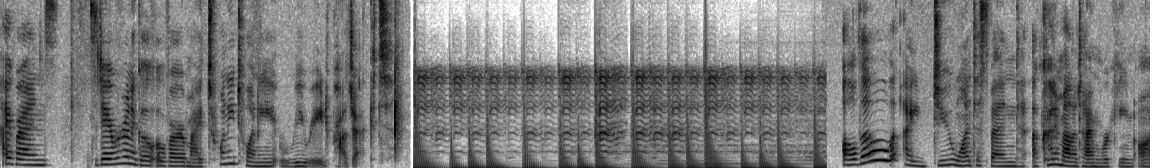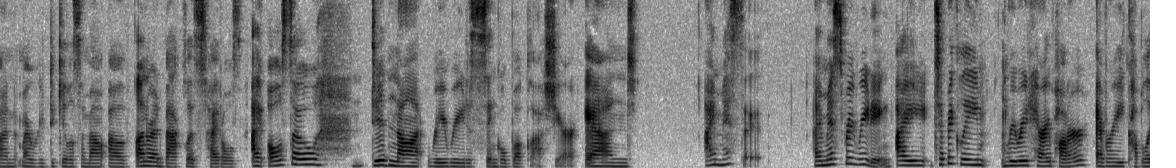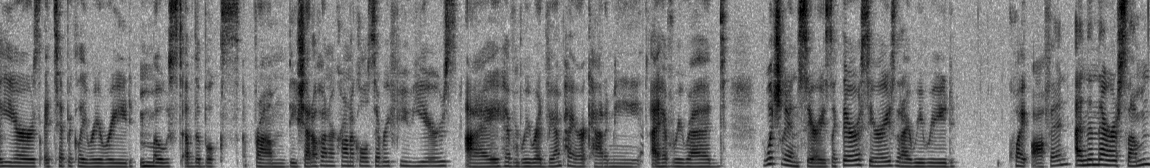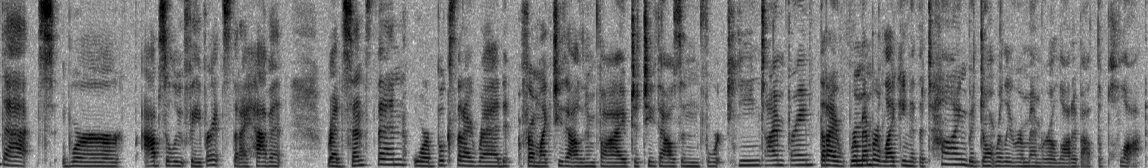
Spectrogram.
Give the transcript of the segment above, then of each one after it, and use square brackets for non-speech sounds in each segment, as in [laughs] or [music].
Hi friends! Today we're going to go over my 2020 reread project. Although I do want to spend a good amount of time working on my ridiculous amount of unread backlist titles, I also did not reread a single book last year and I miss it. I miss rereading. I typically reread Harry Potter every couple of years. I typically reread most of the books from the Shadowhunter Chronicles every few years. I have reread Vampire Academy. I have reread the Witchland series. Like there are series that I reread quite often. And then there are some that were absolute favorites that I haven't read since then or books that I read from like 2005 to 2014 time frame that I remember liking at the time but don't really remember a lot about the plot.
